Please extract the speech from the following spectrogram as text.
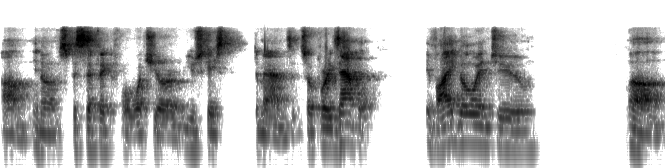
um, you know, specific for what your use case demands. And so, for example, if I go into, uh,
